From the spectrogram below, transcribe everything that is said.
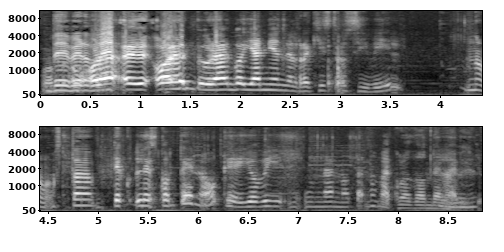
pues, de verdad. Ahora, eh, ahora en Durango ya ni en el registro civil. No, está. Te- les conté, ¿no? Que yo vi una nota, no me acuerdo dónde la vi.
